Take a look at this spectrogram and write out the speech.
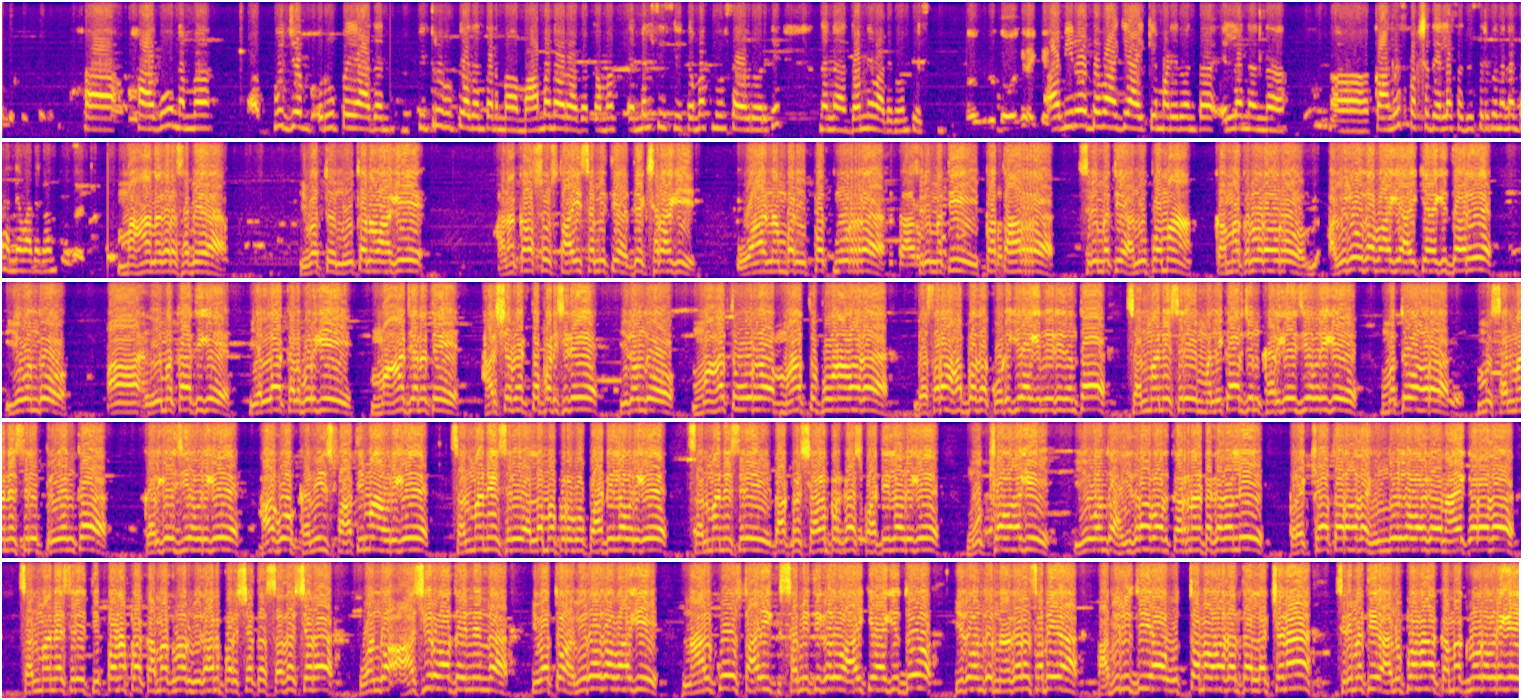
ಹಾ- ಹಾಗೂ ನಮ್ಮ ಪೂಜ್ಯ ರೂಪೆಯಾದ ಪಿತೃ ರೂಪಿಯಾದಂತ ನಮ್ಮ ಮಾಮನವರಾದ ಕಮಕ್ M L C Shri Kamaknur ಸಾಹೇಬ್ರವರಿಗೆ ನನ್ನ ಧನ್ಯವಾದಗಳನ್ನು ತಿಳಿಸ್ತೀನಿ ಅವಿರೋಧವಾಗಿ ಆಯ್ಕೆ ಮಾಡಿರುವಂತ ಎಲ್ಲ ನನ್ನ ಕಾಂಗ್ರೆಸ್ ಪಕ್ಷದ ಎಲ್ಲ ಸದಸ್ಯರಿಗೂ ನನ್ನ ಧನ್ಯವಾದಗಳನ್ನು ತಿಳಿಸ್ತೀನಿ ಮಹಾನಗರ ಸಭೆಯ ಇವತ್ತು ನೂತನವಾಗಿ ಹಣಕಾಸು ಸ್ಥಾಯಿ ಸಮಿತಿ ಅಧ್ಯಕ್ಷರಾಗಿ ವಾರ್ಡ್ ನಂಬರ್ ಇಪ್ಪತ್ತ್ ಮೂರರ ಶ್ರೀಮತಿ ಇಪ್ಪತ್ತಾರರ ಶ್ರೀಮತಿ ಅನುಪಮಾ ಕಮಕನೂರ್ ಅವರು ಅವಿರೋಧವಾಗಿ ಆಯ್ಕೆಯಾಗಿದ್ದಾರೆ. ಈ ಒಂದು, ಆ, ನೇಮಕಾತಿಗೆ ಎಲ್ಲ ಕಲಬುರಗಿ ಮಹಾಜನತೆ ಹರ್ಷ ವ್ಯಕ್ತಪಡಿಸಿದೆ. ಇದೊಂದು ಮಹತ್ವಪೂರ್ಣ ಮಹತ್ವಪೂರ್ಣವಾದ ದಸರಾ ಹಬ್ಬದ ಕೊಡುಗೆಯಾಗಿ ನೀಡಿದಂತ ಸನ್ಮಾನ್ಯ ಶ್ರೀ ಮಲ್ಲಿಕಾರ್ಜುನ್ ಖರ್ಗೆಜಿ ಅವರಿಗೆ ಮತ್ತು ಅವರ ಸನ್ಮಾನ್ಯ ಶ್ರೀ ಪ್ರಿಯಾಂಕಾ ಖರ್ಗೆಜಿ ಅವರಿಗೆ ಹಾಗೂ ಖನೀಜ್ ಫಾತಿಮಾ ಅವರಿಗೆ ಸನ್ಮಾನ್ಯ ಶ್ರೀ ಅಲ್ಲಮ್ಮ ಪ್ರಭು ಪಾಟೀಲ್ ಅವರಿಗೆ, ಸನ್ಮಾನ್ಯ ಶ್ರೀ ಡಾಕ್ಟರ್ ಶ್ಯಾಮ್ ಪ್ರಕಾಶ್ ಪಾಟೀಲ್ ಅವರಿಗೆ ಮುಖ್ಯವಾಗಿ ಈ ಒಂದು ಹೈದರಾಬಾದ್ ಕರ್ನಾಟಕದಲ್ಲಿ ಪ್ರಖ್ಯಾತರಾದ ಹಿಂದುಳಿದ ವರ್ಗದ ನಾಯಕರಾದ ಸನ್ಮಾನ್ಯ ಶ್ರೀ ತಿಪ್ಪನಪ್ಪ ಕಮಕ್ನೂರ್ ವಿಧಾನ ಪರಿಷತ್ ಸದಸ್ಯರ ಒಂದು ಆಶೀರ್ವಾದದಿಂದ ಇವತ್ತು ಅವಿರೋಧವಾಗಿ ನಾಲ್ಕು ಸ್ಥಾಯಿ ಸಮಿತಿಗಳು ಆಯ್ಕೆಯಾಗಿದ್ದು, ಇದೊಂದು ನಗರಸಭೆಯ ಅಭಿವೃದ್ಧಿಯ ಉತ್ತಮವಾದಂತಹ ಲಕ್ಷಣ. ಶ್ರೀಮತಿ ಅನುಪಮಾ ಕಮಕ್ನೂರ್ ಅವರಿಗೆ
